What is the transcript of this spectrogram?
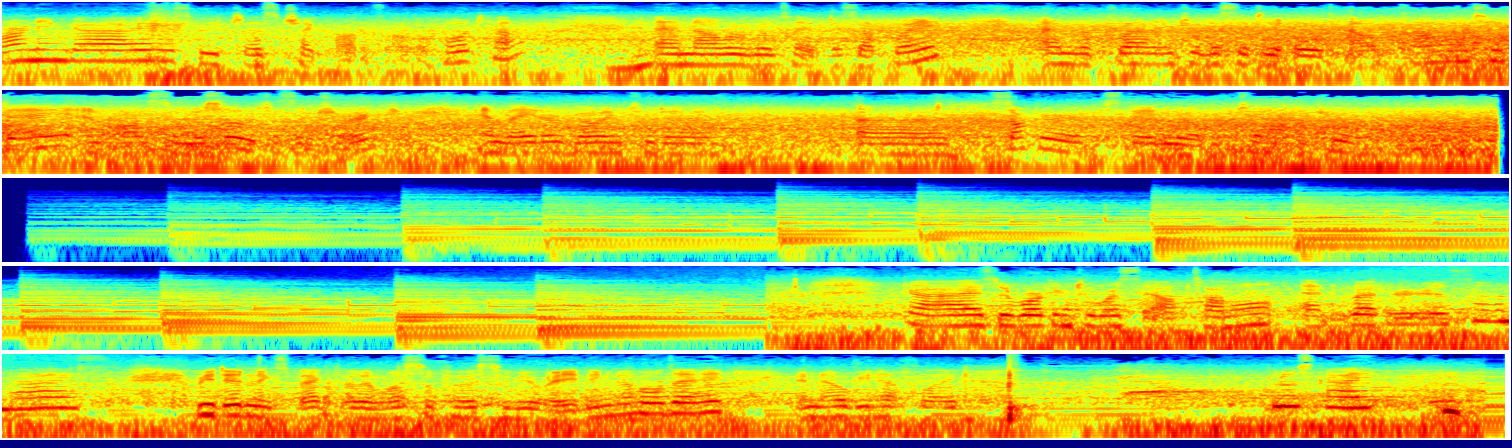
morning guys, we just checked out of our hotel. And now we will take the subway. And we're planning to visit the old Elbtunnel today and also Michel which is a church and later going to the uh, soccer stadium to have a tour. Guys, we're walking towards the Elbtunnel and the weather is so nice. We didn't expect that it was supposed to be raining the whole day and now we have like blue sky.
